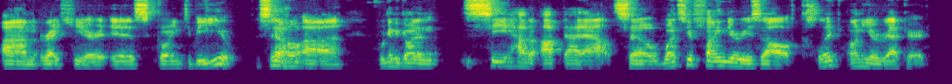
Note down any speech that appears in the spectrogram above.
um, right here is going to be you. So uh, we're gonna go ahead and see how to opt that out. So once you find your result, click on your record,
